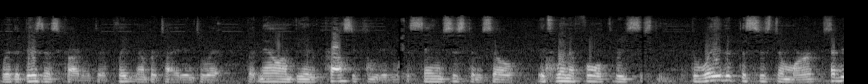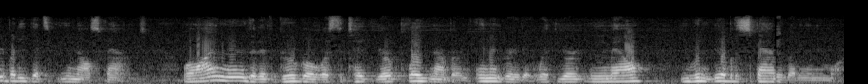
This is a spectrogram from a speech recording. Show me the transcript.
with a business card with their plate number tied into it, but now I'm being prosecuted with the same system, so it's went a full 360. The way that the system works, everybody gets email spams. Well, I knew that if Google was to take your plate number and integrate it with your email, you wouldn't be able to spam anybody anymore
